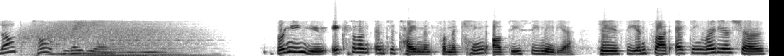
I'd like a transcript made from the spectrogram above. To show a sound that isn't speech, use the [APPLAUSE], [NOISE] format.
Blog Talk Radio. Bringing you excellent entertainment from the king of DC media. Here's the Inside Acting Radio Show.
